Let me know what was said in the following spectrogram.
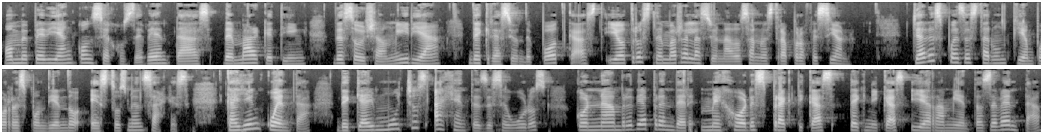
o me pedían consejos de ventas, de marketing, de social media, de creación de podcast y otros temas relacionados a nuestra profesión. Ya después de estar un tiempo respondiendo estos mensajes, caí en cuenta de que hay muchos agentes de seguros con hambre de aprender mejores prácticas, técnicas y herramientas de venta.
